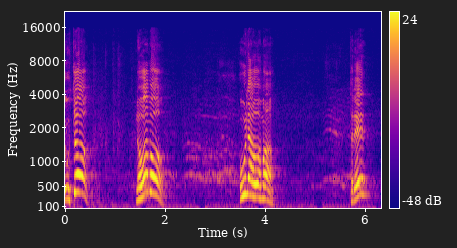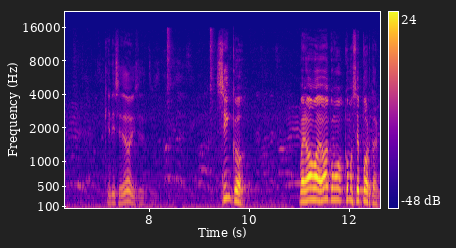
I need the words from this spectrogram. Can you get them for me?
¿Te gustó? ¿Nos vamos? ¿Una o dos más? ¿Tres? ¿Quién dice dos? ¿Cinco? Bueno, vamos a ver, vamos a ver cómo, cómo se portan.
